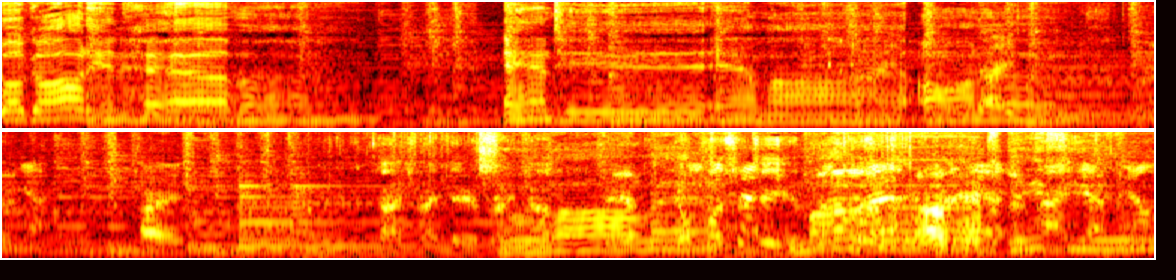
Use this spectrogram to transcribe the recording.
are God in heaven, and here am I on earth. Alright. touch right there. So Right now. Yeah. Go closer to you. my Go closer. words Okay. be few.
